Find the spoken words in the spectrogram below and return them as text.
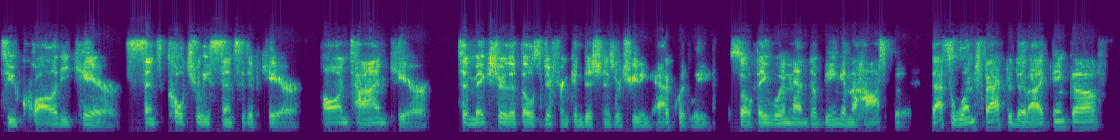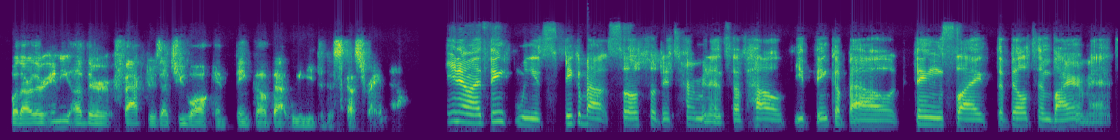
to quality care, sense culturally sensitive care, on time care to make sure that those different conditions were treating adequately so they wouldn't end up being in the hospital. That's one factor that I think of. But are there any other factors that you all can think of that we need to discuss right now? You know, I think when you speak about social determinants of health, you think about things like the built environment.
